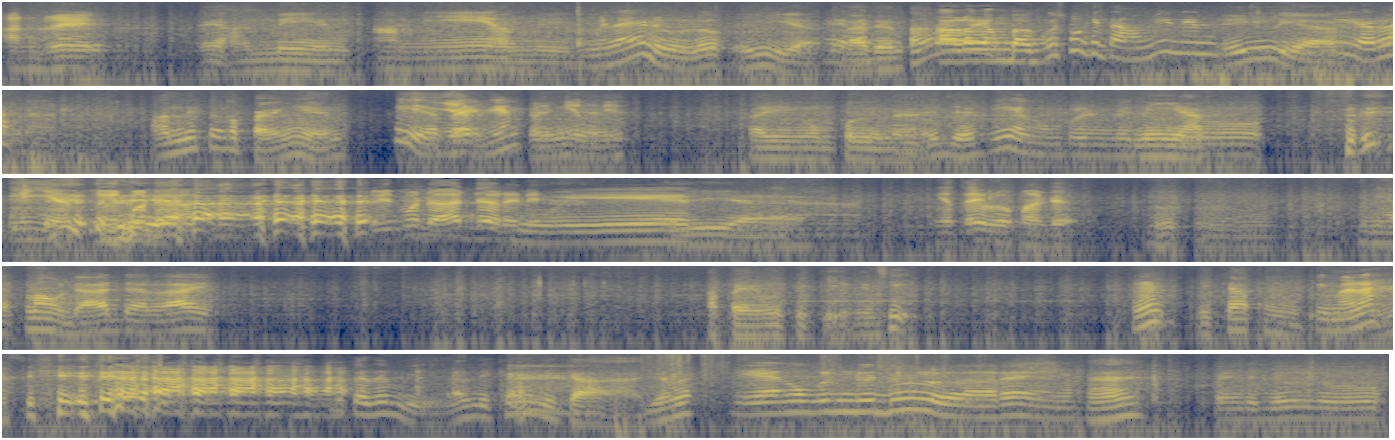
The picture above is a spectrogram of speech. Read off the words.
Andre. Eh, amin. Amin. Amin. Amin aja dulu. Iya, Iya. nggak ada yang tahu. Kalau yang bagus mah kita aminin. Iya. Iyalah. Amin kan kepengen. Iya, pengen. Pengen dia. Lagi ngumpulin aja. Iya ngumpulin duit Niat. dulu. Niat, duit mah udah. duit mah udah ada Rene. Duit. Iya. Nyatanya belum ada. Mm-mm. Niat mah udah ada lah. Apa yang lu pikirin sih? Hmm? Nikah apa pikirin Gimana? Kadang bilang nikah nikah aja lah. Ya ngumpulin duit dulu lah, Ren. Hah? Ngumpulin duit dulu.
